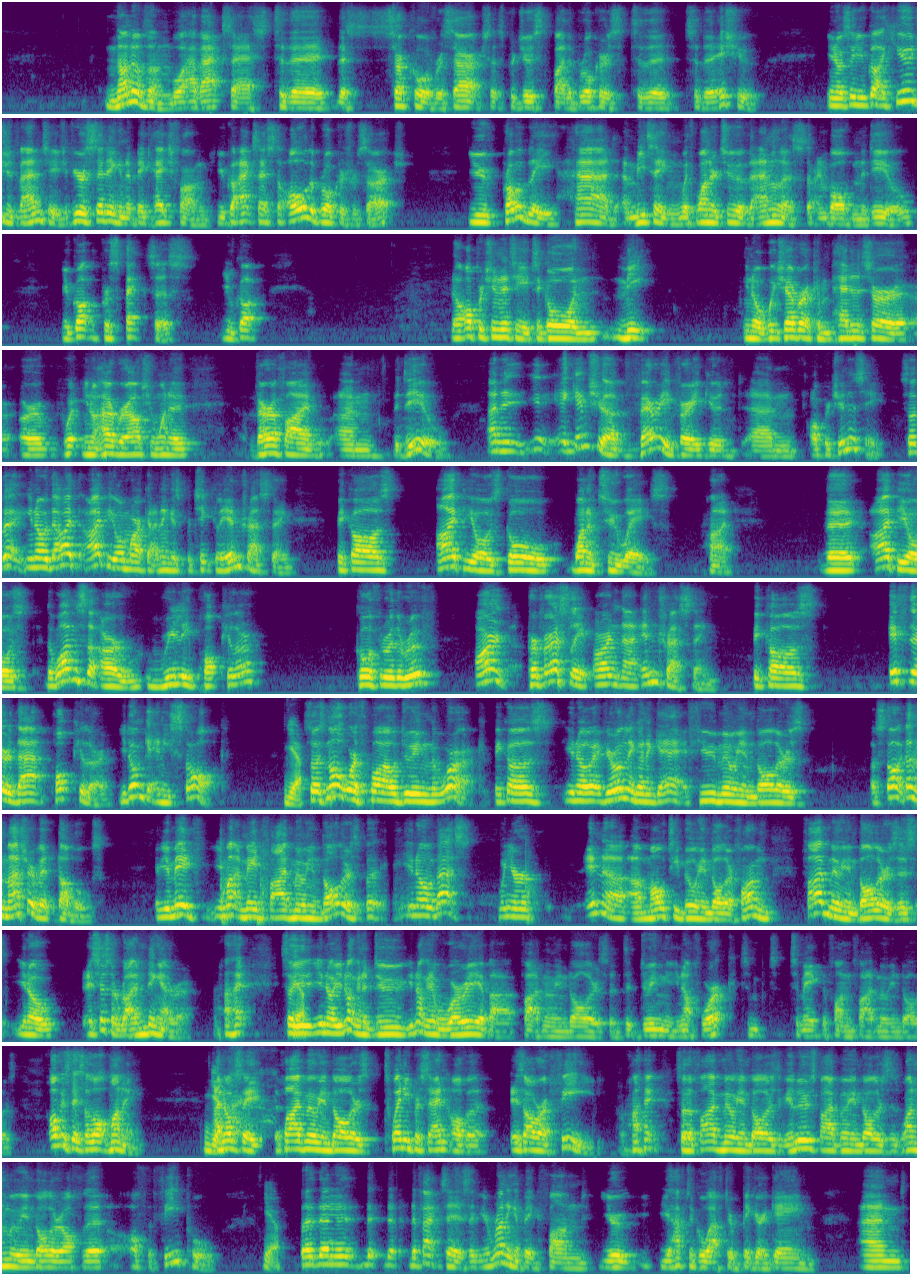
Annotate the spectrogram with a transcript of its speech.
none of them will have access to the, the circle of research that's produced by the brokers to the, to the issue. You know, so you've got a huge advantage. If you're sitting in a big hedge fund, you've got access to all the brokers' research. You've probably had a meeting with one or two of the analysts that are involved in the deal. You've got the prospectus. You've got the opportunity to go and meet, you know, whichever competitor or, or you know, however else you want to verify um, the deal. And it, it, gives you a very, very good um, opportunity. So that, you know, the IPO market, I think, is particularly interesting because IPOs go one of two ways, right? The IPOs, the ones that are really popular, go through the roof, aren't perversely aren't that interesting because if they're that popular, you don't get any stock. Yeah. So it's not worthwhile doing the work because you know if you're only going to get a few million dollars of stock, it doesn't matter if it doubles. If you made, you might have made five million dollars, but you know that's when you're in a, a multi-billion-dollar fund. Five million dollars is, you know, it's just a rounding error, right? So yeah. you, you know you're not going to do, you're not going to worry about five million dollars doing enough work to, to make the fund five million dollars. Obviously, it's a lot of money, yeah. and obviously the five million dollars, twenty percent of it is our fee right? So the five million dollars, if you lose five million dollars, is one million dollar off the off the fee pool. Yeah. But the, the the fact is that you're running a big fund, you you have to go after bigger game, and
